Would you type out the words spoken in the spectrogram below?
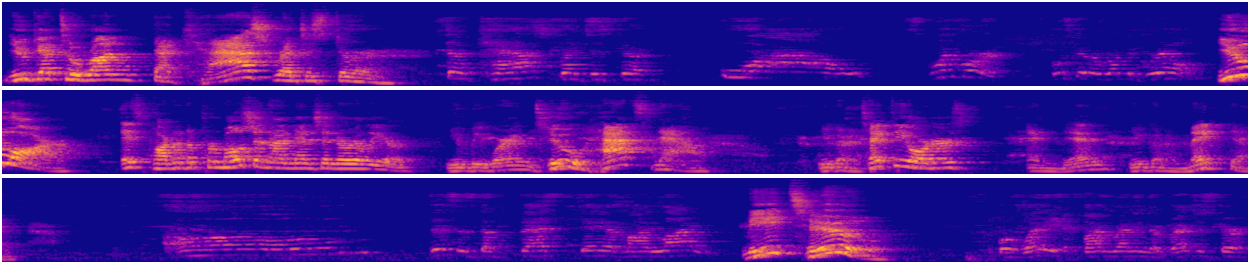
You get to run the cash register. the cash register. Wow. Squidward, who's gonna run the grill? You are. It's part of the promotion I mentioned earlier. You'll be wearing two hats now. You're gonna take the orders and then you're gonna make them. My life. Me too. But wait, if I'm running the register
